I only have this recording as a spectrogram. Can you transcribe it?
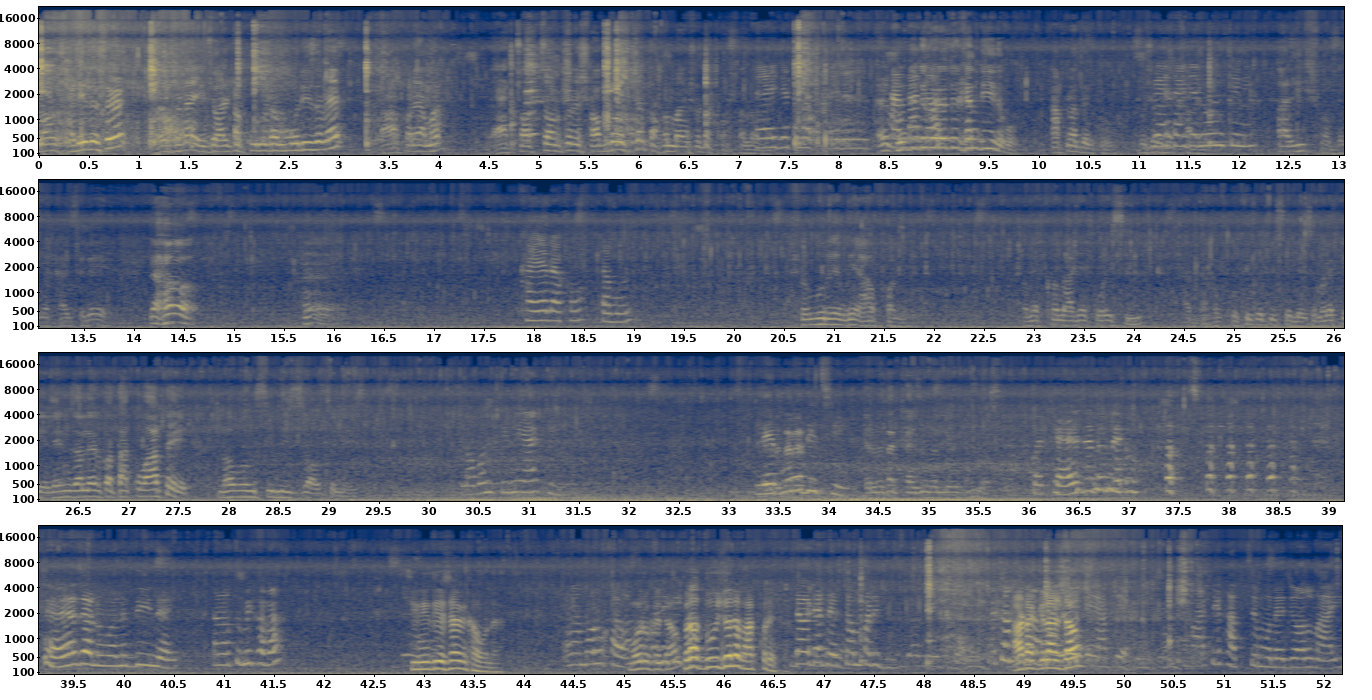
জল ছাড়িয়ে দিয়েছে। মাংসটা এই জলটা পুরোটা মরিয়ে যাবে। তারপরে আমার চটচল করে শব্দ হচ্ছে তখন মাংসটা কষানো আমি ঠান্ডা করে দুইখান দিয়ে দেবো আপনাদেরকে এই সবগুলো খাইছে রে। দেখো খাইয়ে দেখো কেমন? সবুরে আমি আফল অনেকক্ষণ আগে কইছি আর দেখো কোটি কোটি চলে এসে মানে পেলেন জলের কথা কোয়াতে লবণ চিনির জল চলে এসে লবণ চিনি আর কি? এর লেবু আছে খেয়ে যেন লেবু খেয়ে জানো মানে দিই নাই। তুমি খাবা? চিনি দিয়েছে আমি খাব না। আমার মরু খেতে তোরা দুইজনে ভাগ করে খা। দাও এটা দে চম্পারি দি। আটা গ্লাস দাও। খাচ্ছে মনে জল নাই।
